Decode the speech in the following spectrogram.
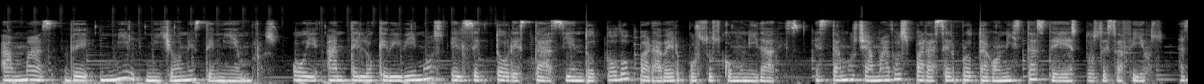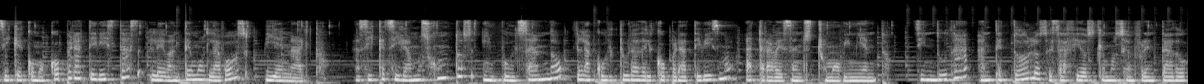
a más de mil millones de miembros. Hoy, ante lo que vivimos, el sector está haciendo todo para ver por sus comunidades estamos llamados para ser protagonistas de estos desafíos. Así que como cooperativistas levantemos la voz bien alto. Así que sigamos juntos impulsando la cultura del cooperativismo a través de nuestro movimiento. Sin duda, ante todos los desafíos que hemos enfrentado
